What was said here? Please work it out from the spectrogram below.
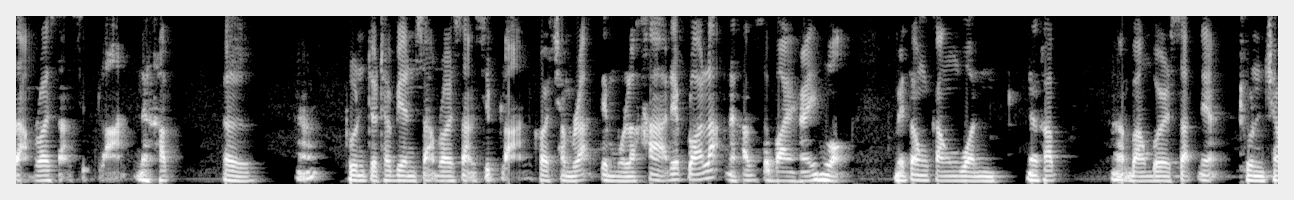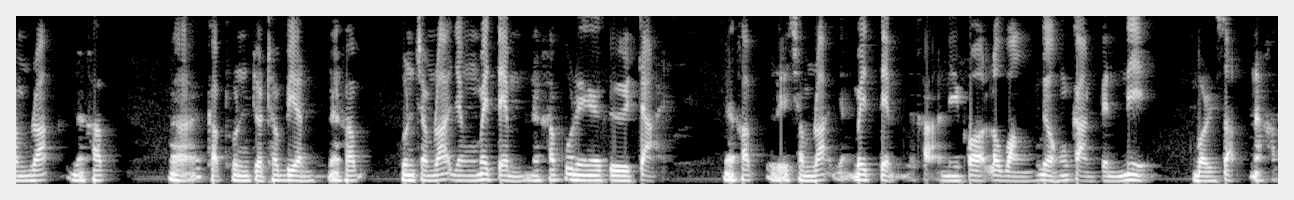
สามร้อยสามสิบล้านนะครับเออนะทุนจดทะเบียน 330 ล้าน ก็ชำระเต็มมูลค่าเรียบร้อยละนะครับ สบายหายห่วง ไม่ต้องกังวลนะครับ บางบริษัทเนี่ยทุนชำระนะครับกับทุนจดทะเบียนนะครับ ทุนชำระยังไม่เต็มนะครับพูดง่ายๆคือจ่าย นะครับหรือชำระยังไม่เต็มนะครับอันนี้ก็ระวังเรื่องของการเป็นหนี้บริษัทนะครับ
